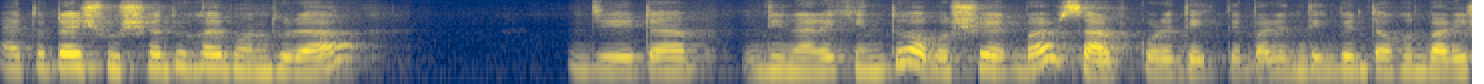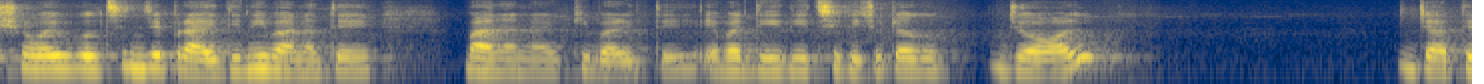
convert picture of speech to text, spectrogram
এতটাই সুস্বাদু হয় বন্ধুরা, যে এটা ডিনারে কিন্তু অবশ্যই একবার সার্ভ করে দেখতে পারেন। দেখবেন তখন বাড়ির সবাই বলছেন যে, প্রায় দিনই বানাতে, বানান আর কি বাড়িতে। এবার দিয়ে দিচ্ছি কিছুটা জল, যাতে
